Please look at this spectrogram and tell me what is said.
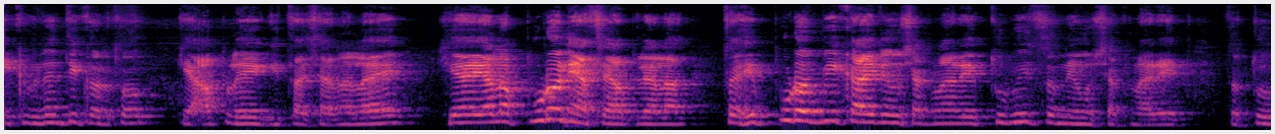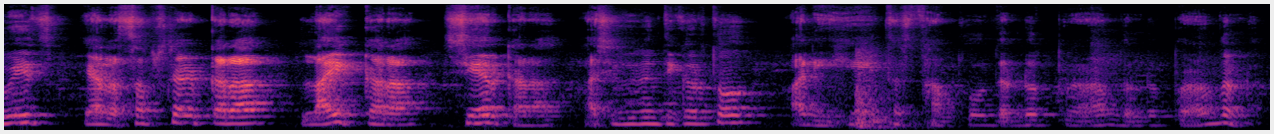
एक विनंती करतो की आपलं हे गीता चॅनल आहे हे याला पुढं न्यायचं आहे आपल्याला. तर हे पुढं मी काय नेऊ शकणार आहे? तुम्हीच नेऊ शकणार आहेत तर तुम्हीच याला सबस्क्राईब करा लाईक करा शेअर करा. अशी विनंती करतो आणि हे इथंच थांबतो. दंडोत प्रणाम दंडोत प्रणाम दंडोत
